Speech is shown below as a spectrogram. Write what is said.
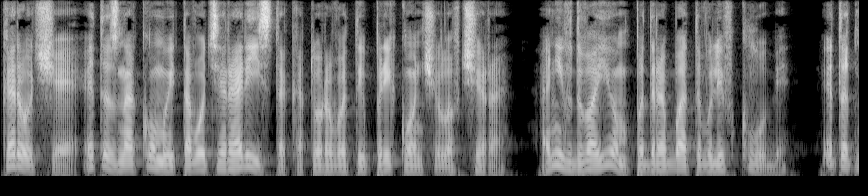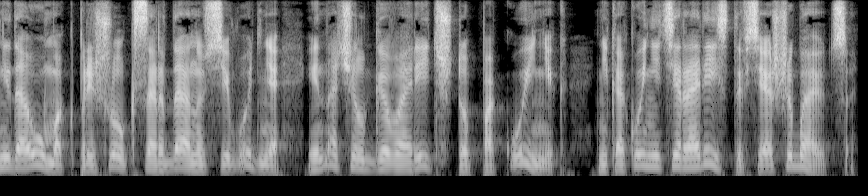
«Короче, это знакомый того террориста, которого ты прикончила вчера. Они вдвоем подрабатывали в клубе. Этот недоумок пришел к Сардану сегодня и начал говорить, что покойник никакой не террорист, и все ошибаются.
